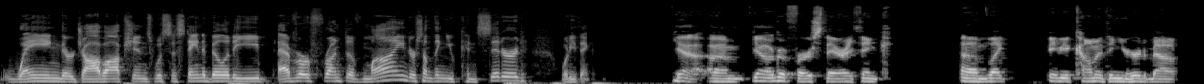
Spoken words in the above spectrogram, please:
weighing their job options? Was sustainability ever front of mind or something you considered? What do you think? Yeah, um, yeah, I'll go first there. I think, um, like maybe a common thing you heard about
